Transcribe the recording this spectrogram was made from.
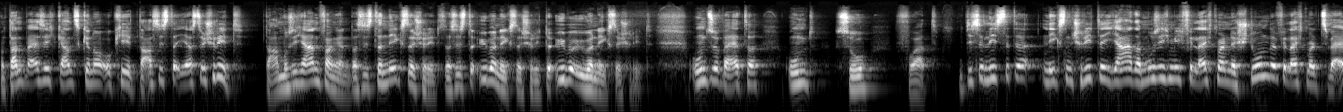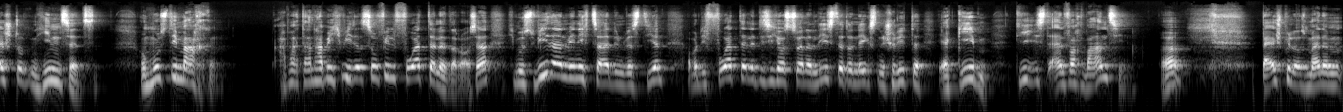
und dann weiß ich ganz genau, okay, das ist der erste Schritt. Da muss ich anfangen. Das ist der nächste Schritt. Das ist der übernächste Schritt, der überübernächste Schritt. Und so weiter und so fort. Und diese Liste der nächsten Schritte, ja, da muss ich mich vielleicht mal eine Stunde, vielleicht mal zwei Stunden hinsetzen und muss die machen. Aber dann habe ich wieder so viele Vorteile daraus. Ja? Ich muss wieder ein wenig Zeit investieren, aber die Vorteile, die sich aus so einer Liste der nächsten Schritte ergeben, die ist einfach Wahnsinn. Ja? Beispiel aus meinem,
